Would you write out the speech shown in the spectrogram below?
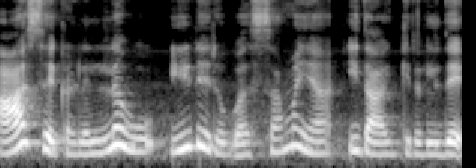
ಆಸೆಗಳೆಲ್ಲವೂ ಈಡೇರುವ ಸಮಯ ಇದಾಗಿರಲಿದೆ.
